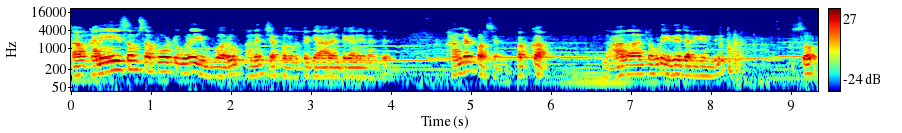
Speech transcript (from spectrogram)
స- కనీసం సపోర్ట్ కూడా ఇవ్వరు అనేది చెప్పగలుగుతా గ్యారంటీగా నేనైతే. హండ్రెడ్ పర్సెంట్ పక్కా. నా దాంట్లో కూడా ఇదే జరిగింది. సో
